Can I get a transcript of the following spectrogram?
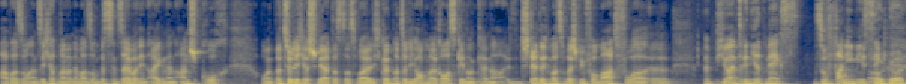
Aber so an sich hat man dann immer so ein bisschen selber den eigenen Anspruch. Und natürlich erschwert das das, weil ich könnte natürlich auch mal rausgehen und keine Stellt euch mal zum Beispiel ein Format vor, äh, Björn trainiert Max so funny-mäßig. Oh Gott.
